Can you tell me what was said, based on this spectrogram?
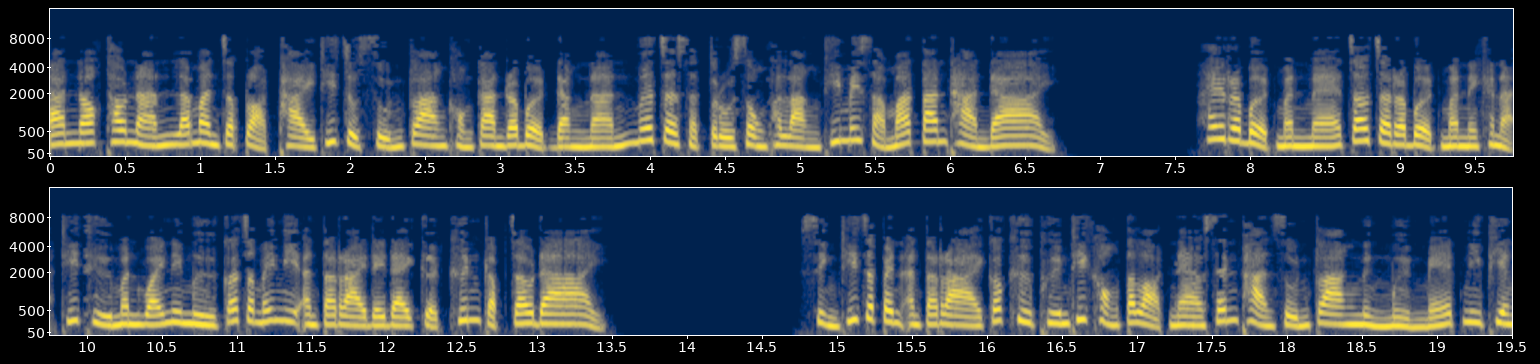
ด้านนอกเท่านั้น และมันจะปลอดภัยที่จุดศูนย์กลางของการระเบิดดังนั้น เมื่อเจอศัตรูทรงพลังที่ไม่สามารถต้านทานได้ ให้ระเบิดมันแม้เจ้าจะระเบิดมันในขณะที่ถือมันไว้ในมือก็จะไม่มีอันตรายใด ๆ เกิดขึ้นกับเจ้าได้ สิ่งที่จะเป็นอันตรายก็คือพื้นที่ของตลอดแนวเส้นผ่านศูนย์กลาง10,000เมตร มีเพียง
